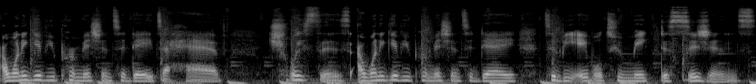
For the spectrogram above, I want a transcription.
I want to give you permission today to have choices. I want to give you permission today to be able to make decisions.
